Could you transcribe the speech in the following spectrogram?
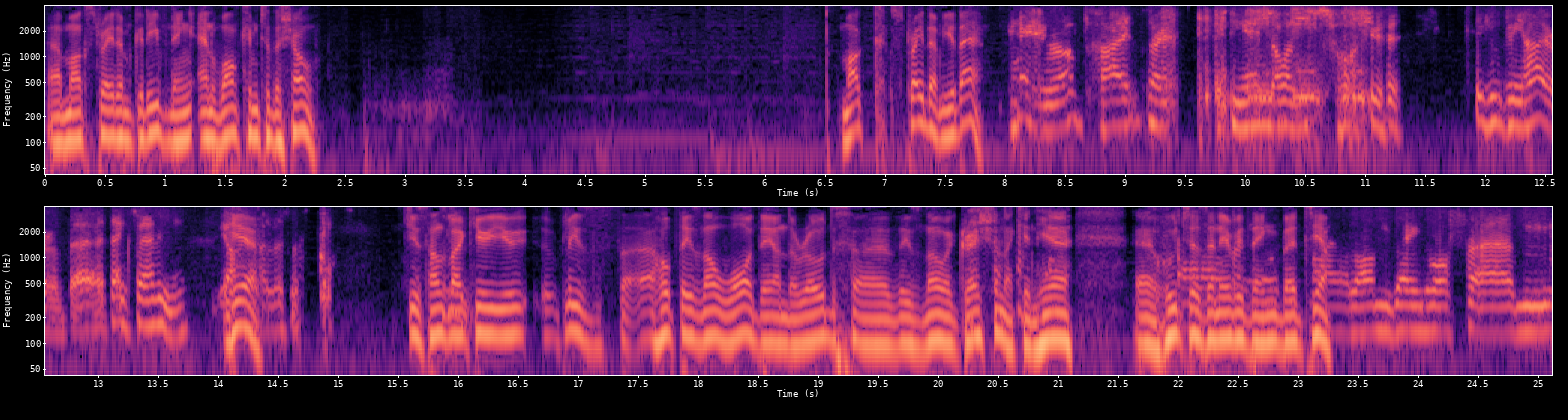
Uh, Marc Strydom, good evening and welcome to the show. Marc Strydom, you there? Hey, Rob. Hi. Sorry. Again, I wasn't sure you to me. Hi, Rob. Uh, thanks for having me. Yeah. Listen. Gee, sounds like you. You please. uh, I hope there's no war there on the road. Uh, there's no aggression. I can hear uh, hooters and everything. But yeah, alarm going off. Um,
